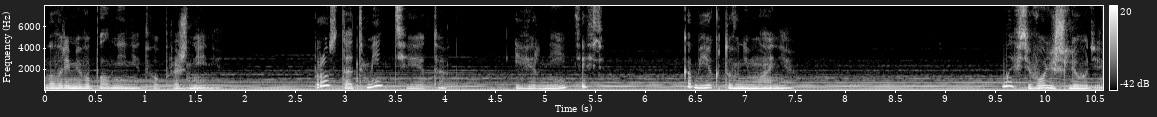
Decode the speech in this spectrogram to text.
во время выполнения этого упражнения, просто отметьте это и вернитесь к объекту внимания. Мы всего лишь люди,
